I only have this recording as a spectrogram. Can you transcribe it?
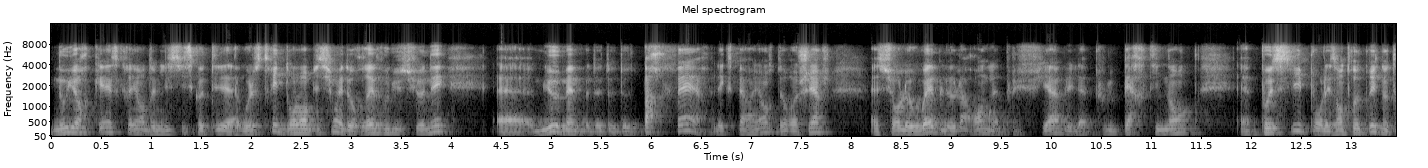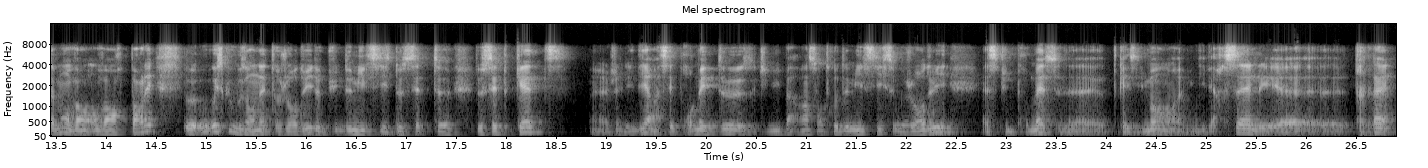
new-yorkaise créée en 2006 côté à Wall Street dont l'ambition est de révolutionner, mieux même de, parfaire l'expérience de recherche sur le web, de la rendre la plus fiable et la plus pertinente euh, possible pour les entreprises, notamment, on va, on va en reparler. Euh, où est-ce que vous en êtes aujourd'hui, depuis 2006, de cette, de cette quête j'allais dire, assez prometteuse, Jimmy Barins entre 2006 et aujourd'hui, c'est une promesse quasiment universelle et très,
